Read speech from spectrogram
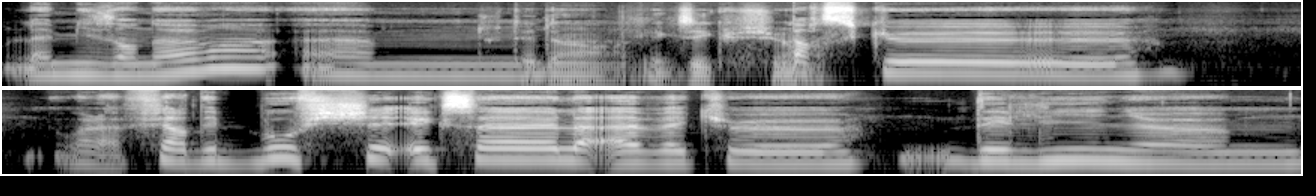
la mise en œuvre. Tout est dans l'exécution. Parce que voilà, faire des beaux fichiers Excel avec euh, des lignes, euh,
